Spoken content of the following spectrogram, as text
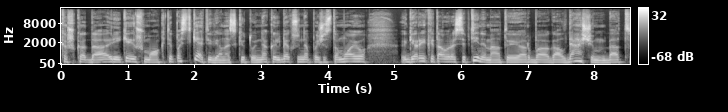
kažkada reikia išmokti pasitikėti vienas kitu, nekalbėk su nepažįstamuoju, gerai, kai tau yra septyni metai arba gal dešimt, bet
